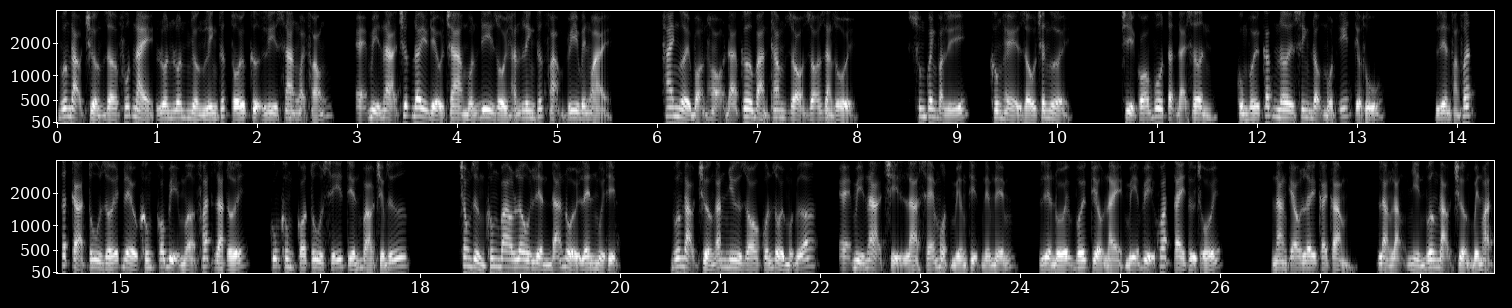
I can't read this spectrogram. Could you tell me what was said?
Vương đạo trưởng giờ phút này luôn luôn nhường linh thức tối cự ly xa ngoại phóng. E mỹ nạ, trước đây điều tra muốn đi rồi hắn linh thức phạm vi bên ngoài. Hai người bọn họ đã cơ bản thăm dò rõ ràng rồi. Xung quanh vật lý, không hề giấu chân người. Chỉ có vô tận đại sơn, cùng với các nơi sinh động một ít tiểu thú. Liên phán phất, tất cả tu giới đều không có bị mở phát ra tới, cũng không có tu sĩ tiến vào chiếm giữ trong rừng không bao lâu liền đã nổi lên mùi thịt. Vương đạo trưởng ăn như gió cuốn rồi một bữa e mỹ nạ chỉ là xé một miếng thịt nếm nếm liền đối với kiểu này mỹ vị khoát tay từ chối. Nàng kéo lấy cái cằm lẳng lặng nhìn vương đạo trưởng bên mặt.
